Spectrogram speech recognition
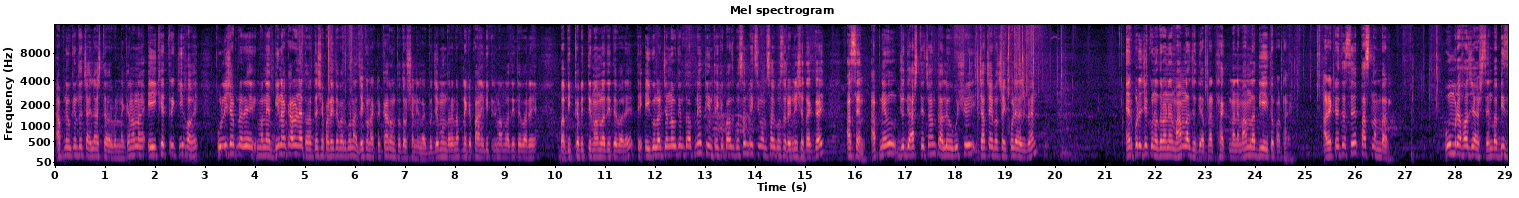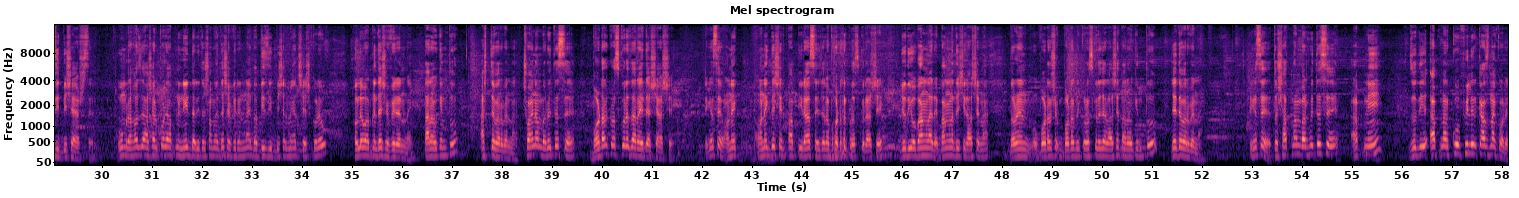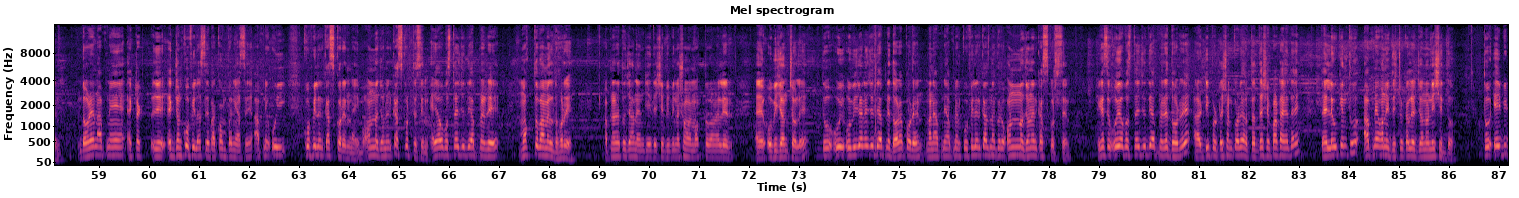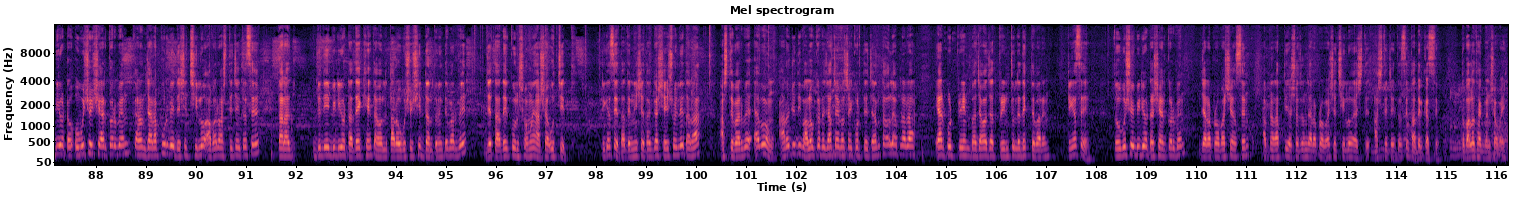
আপনিও কিন্তু চাইলে আসতে পারবেন না। কেননা এই ক্ষেত্রে কি হয় পুলিশ আপনার মানে বিনা কারণে তো আর দেশে পাঠাইতে পারব না, যে কোনো একটা কারণ তো দর্শানি লাগবে। যেমন ধরেন আপনাকে পানি বিক্রির মামলা দিতে পারে বা ভিক্ষাবৃত্তির মামলা দিতে পারে, তো এইগুলোর জন্যও কিন্তু আপনি তিন থেকে পাঁচ বছর ম্যাক্সিমাম ছয় বছরের নিষেধাজ্ঞায় আছেন। আপনিও যদি আসতে চান, তাহলে অবশ্যই যাচাই বাছাই করে আসবেন। এরপরে যে কোনো ধরনের মামলা যদি আপনার থাক মানে মামলা দিয়েই তো পাঠায়। আরেকটা হইতেছে পাঁচ নাম্বার, উমরা হজে আসছেন বা ভিজিট বিষয়ে আসছেন। উমরা হজে আসার পরে আপনি নির্ধারিত সময়ে দেশে ফিরেন নাই বা ভিজিট বিষয়ের মেয়াদ শেষ করেও হলেও আপনি দেশে ফিরেন নাই। তারাও কিন্তু আসতে পারবেন না। ছয় নম্বর হইতেছে বর্ডার ক্রস করে যারা এই দেশে আসে, ঠিক আছে? অনেক অনেক দেশের পাপিরা আছে যারা বর্ডার ক্রস করে আসে, যদিও বাংলার বাংলাদেশিরা আসে না। ধরেন বর্ডার বর্ডার ক্রস করে যারা আসে, তারাও কিন্তু যেতে পারবে না। ঠিক আছে? তো সাত নাম্বার হইতেছে আপনি যদি আপনার কফিলের কাজ না করেন ধরেন আপনি একটা একজন কফিল আছে বা কোম্পানি আছে, আপনি ওই কফিলের কাজ করেন নাই বা অন্যজনের কাজ করতেছেন, এই অবস্থায় যদি আপনারে মক্তবামেল ধরে, আপনারা তো জানেন যে দেশে বিভিন্ন সময় মক্তবামেলের অভিযান চলে, তো ওই অভিযানে যদি আপনি ধরা পড়েন মানে আপনি আপনার কফিলের কাজ না করে অন্য জনের কাজ করছেন, ঠিক আছে? ওই অবস্থায় যদি আপনারা ধরে আর ডিপোর্টেশন করে অর্থাৎ দেশে পাঠায় দেয়, তাইলেও কিন্তু আপনি অনির্দিষ্টকালের জন্য নিষিদ্ধ। তো এই ভিডিওটা অবশ্যই শেয়ার করবেন, কারণ যারা পূর্বে দেশে ছিল, আবারও আসতে চাইতেছে, তারা যদি এই ভিডিওটা দেখে, তাহলে তারা অবশ্যই সিদ্ধান্ত নিতে পারবে যে তাদের কোন সময় আসা উচিত। ঠিক আছে? তাদের নিষেধাজ্ঞা শেষ হইলে তারা আসতে পারবে এবং আরও যদি ভালো করে যাচাই বাছাই করতে চান, তাহলে আপনারা এয়ারপোর্ট প্রিন্ট বা যাওয়াজাত প্রিন্ট তুলে দেখতে পারেন। ঠিক আছে? তো অবশ্যই ভিডিওটা শেয়ার করবেন। যারা প্রবাসী আছেন, আপনার আত্মীয় স্বজন যারা প্রবাসী ছিল, আসতে আসতে চাইতেছে তাদের কাছে। তো ভালো থাকবেন সবাই।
